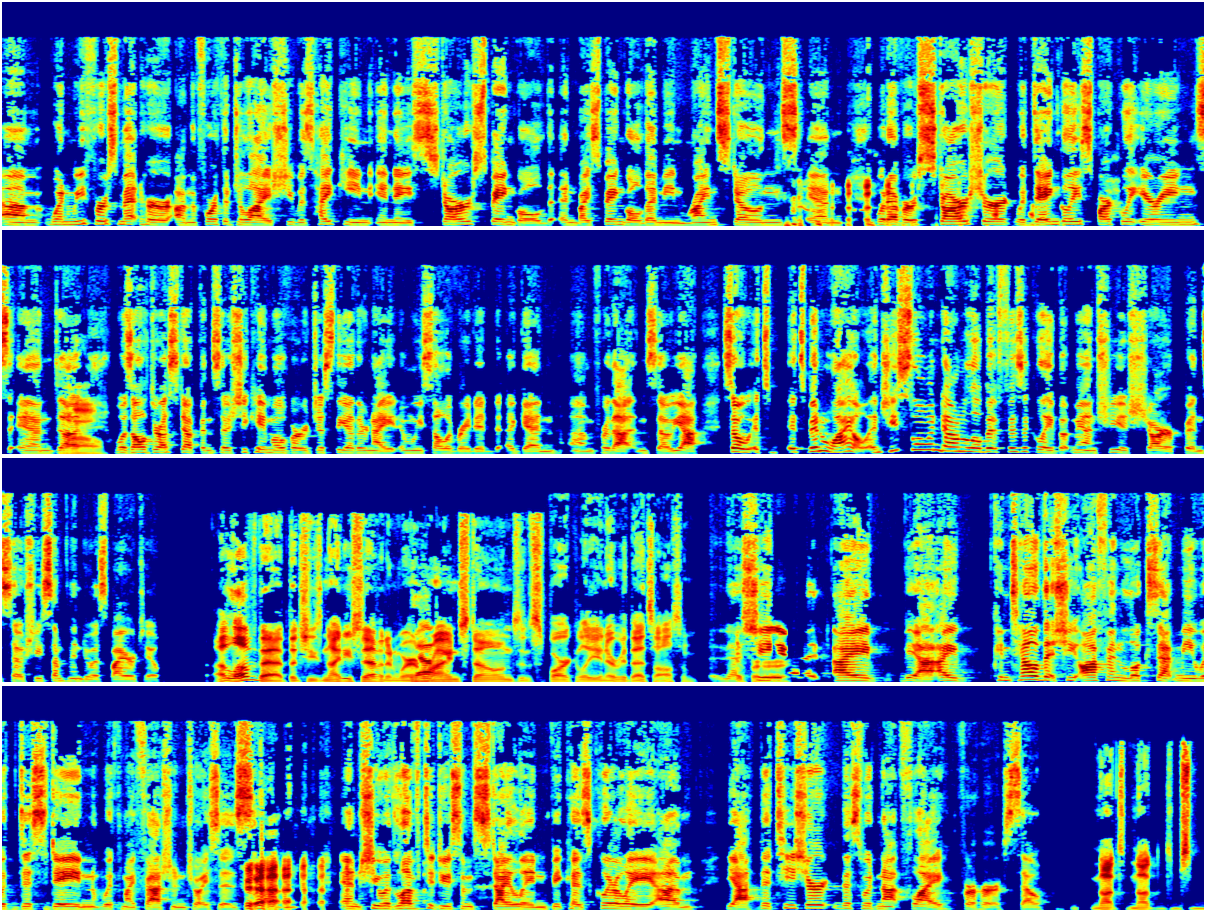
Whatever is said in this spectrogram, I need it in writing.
um, when we first met her on the 4th of July, she was hiking in a star spangled, and by spangled, I mean rhinestones and whatever star shirt with dangly, sparkly earrings and uh, wow. was all dressed up. And so she came over just the other night and we celebrated again um, for that. And so, yeah, so it's, it's been a while and she's slowing down a little bit physically, but man, she is sharp. And so she's something to aspire to. I love that that she's 97 and wearing yeah. rhinestones and sparkly and everything. That's awesome. That she, I, yeah, I can tell that she often looks at me with disdain with my fashion choices, um, and she would love to do some styling because clearly, um, yeah, the T-shirt this would not fly for her. So not not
